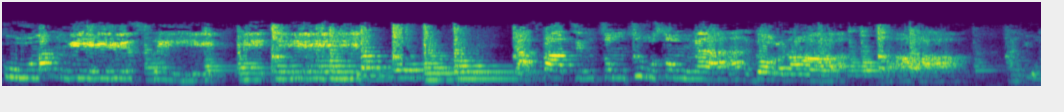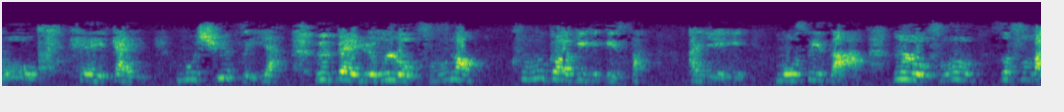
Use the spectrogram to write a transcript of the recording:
过忙的谁？家杀金中祖送啊个啦！哎呦，嘿该莫学这呀，我白用老夫呢，苦高的一生。阿爷，莫睡着，我老夫是父外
